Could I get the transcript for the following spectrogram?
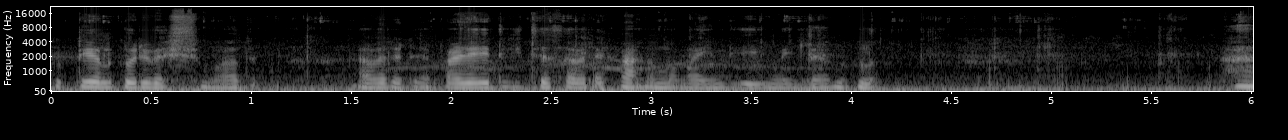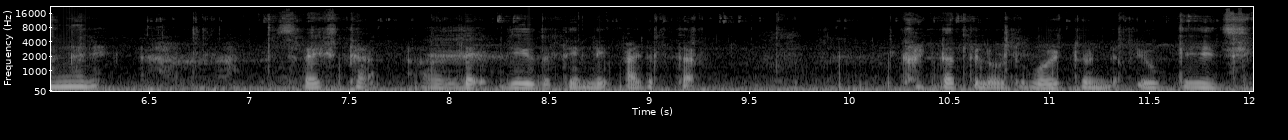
കുട്ടികൾക്കൊരു വിഷമം അവരുടെ പഴയ ടീച്ചേഴ്സ് അവരെ കാണുമ്പോൾ മൈൻഡ് ചെയ്യുന്നില്ല എന്നുള്ളത്. അങ്ങനെ ശ്രേഷ്ഠ അവരുടെ ജീവിതത്തിന്റെ അടുത്ത ഘട്ടത്തിലോട്ട് പോയിട്ടുണ്ട് യു കെ ജി.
